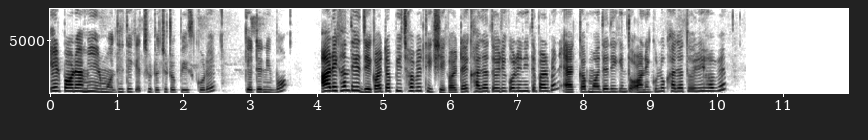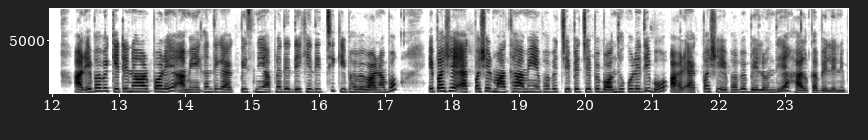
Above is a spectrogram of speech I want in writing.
এরপরে আমি এর মধ্যে থেকে ছোট ছোট পিস করে কেটে নিব। আর এখান থেকে যে কয়টা পিস হবে ঠিক সে কয়টাই খাজা তৈরি করে নিতে পারবেন? এক কাপ ময়দা দিয়ে কিন্তু অনেকগুলো খাজা তৈরি হবে। আর এভাবে কেটে নেওয়ার পরে আমি এখান থেকে এক পিস নিয়ে আপনাদের দেখিয়ে দিচ্ছি কীভাবে বানাবো। এপাশে এক পাশের মাথা আমি এভাবে চেপে চেপে বন্ধ করে দিব আর এক পাশে এভাবে বেলন দিয়ে হালকা বেলে নিব।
